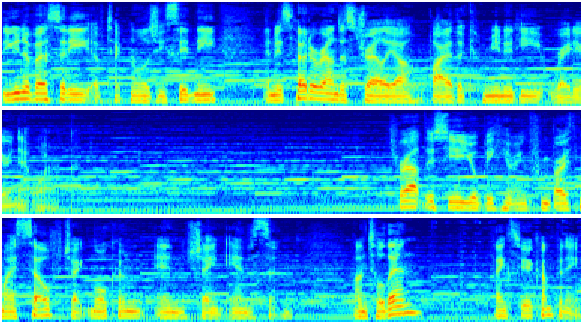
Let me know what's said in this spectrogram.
the University of Technology Sydney, and is heard around Australia via the Community Radio Network. Throughout this year, you'll be hearing from both myself, Jake Morecambe, and Shane Anderson. Until then, thanks for your company.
